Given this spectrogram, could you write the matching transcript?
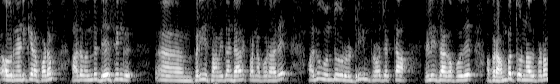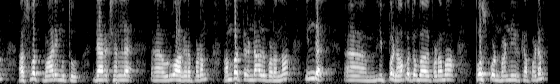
அவர் நடிக்கிற படம். அதை வந்து தேசிங்கு பெரியசாமி தான் டைரக்ட் பண்ண போகிறாரு அதுவும் வந்து ஒரு ட்ரீம் ப்ராஜெக்டாக ரிலீஸ் ஆக போகுது. அப்புறம் ஐம்பத்தொன்னாவது படம் அஸ்வத் மாரிமுத்து டைரக்ஷனில் உருவாகிற படம். ஐம்பத்தி ரெண்டாவது படம் தான் இந்த இப்போ நாற்பத்தொம்பது படமாக போஸ்ட்போன் பண்ணியிருக்க படம்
